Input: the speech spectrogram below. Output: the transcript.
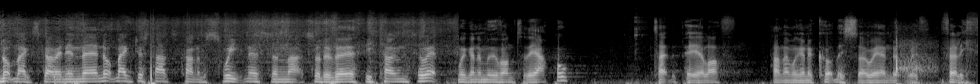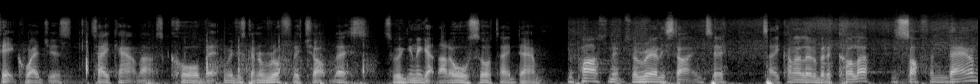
Nutmeg's going in there. Nutmeg just adds kind of sweetness and that sort of earthy tone to it. We're going to move on to the apple. Take the peel off. And then we're going to cut this so we end up with fairly thick wedges. Take out that core bit. We're just going to roughly chop this. So we're going to get that all sauteed down. The parsnips are really starting to take on a little bit of colour and soften down.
